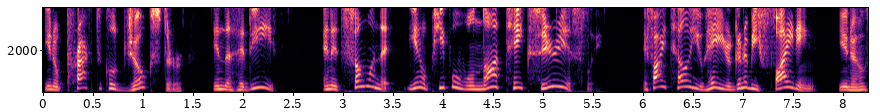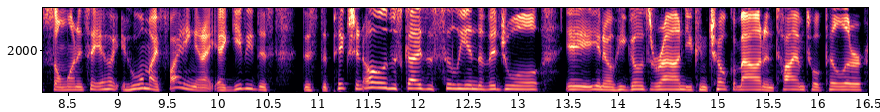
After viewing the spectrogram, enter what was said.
you know, practical jokester in the Hadith, and it's someone that, you know, people will not take seriously. If I tell you, hey, you're going to be fighting you know someone and say hey, who am i fighting? And I, I, give you this this depiction oh this guy's a silly individual. You, know he goes around you can choke him out and tie him to a pillar and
